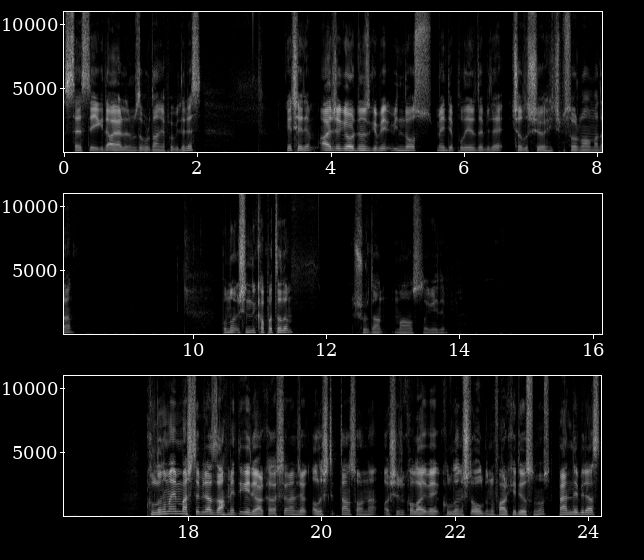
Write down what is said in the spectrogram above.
sesle ilgili ayarlarımızı buradan yapabiliriz. Geçelim. Ayrıca gördüğünüz gibi Windows Media Player'da bile çalışıyor hiçbir sorun olmadan. Bunu şimdi kapatalım. Şuradan mouse'la gelip Kullanımı en başta biraz zahmetli geliyor arkadaşlar ancak alıştıktan sonra aşırı kolay ve kullanışlı olduğunu fark ediyorsunuz. Ben de biraz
